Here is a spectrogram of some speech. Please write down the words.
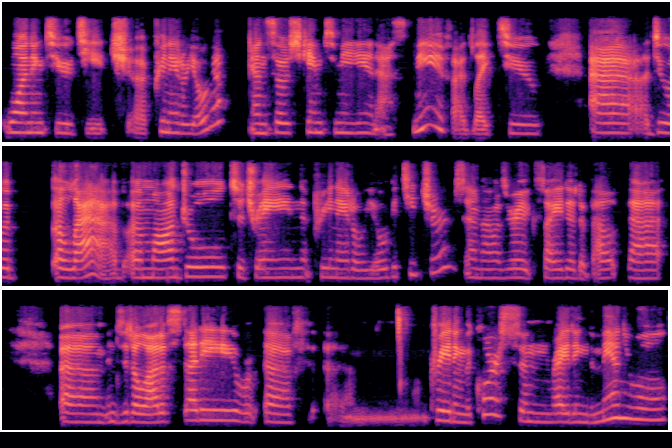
wanting to teach uh, prenatal yoga. And so she came to me and asked me if I'd like to uh, do a a lab, a module to train prenatal yoga teachers, and I was very excited about that. Um, and did a lot of study, uh, um, creating the course and writing the manual,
